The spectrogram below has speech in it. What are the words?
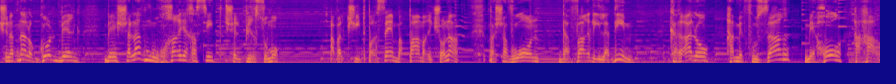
שנתנה לו גולדברג בשלב מאוחר יחסית של פרסומו. אבל כשהתפרסם בפעם הראשונה, בשבועון דבר לילדים, קראה לו המפוזר מהור ההר,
